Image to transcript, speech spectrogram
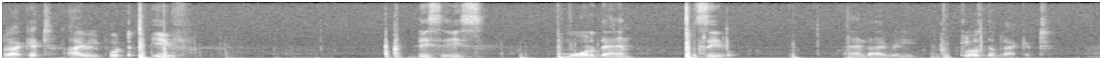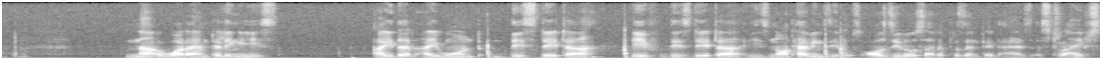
bracket I will put if this is more than 0 and I will close the bracket. Now what I am telling is either I want this data if this data is not having zeros all zeros are represented as stripes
